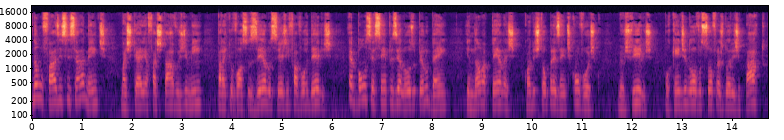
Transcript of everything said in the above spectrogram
não o fazem sinceramente, mas querem afastar-vos de mim, para que o vosso zelo seja em favor deles. É bom ser sempre zeloso pelo bem, e não apenas quando estou presente convosco. Meus filhos, por quem de novo sofro as dores de parto,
